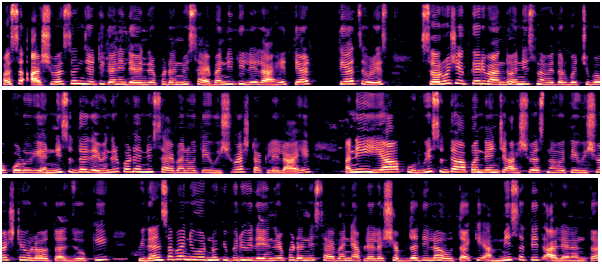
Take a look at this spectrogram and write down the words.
असं आश्वासन ज्या ठिकाणी देवेंद्र फडणवीस साहेबांनी दिलेलं आहे त्या त्याच वेळेस सर्व शेतकरी बांधवांनीच नव्हे तर बच्चूभाऊ कडू यांनीसुद्धा देवेंद्र फडणवीस साहेबांवरती विश्वास टाकलेला आहे. आणि यापूर्वीसुद्धा आपण त्यांच्या आश्वासनावरती विश्वास ठेवला होता जो की विधानसभा निवडणुकीपूर्वी देवेंद्र फडणवीस साहेबांनी आपल्याला शब्द दिला होता की आम्ही सत्तेत आल्यानंतर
